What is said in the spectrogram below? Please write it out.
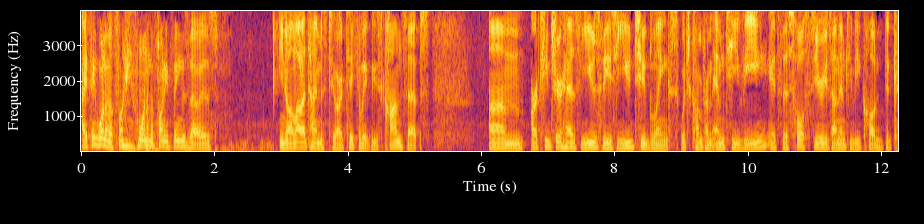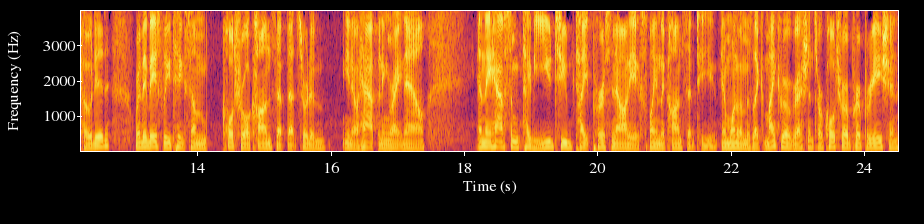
I think one of the funny one of the funny things though is, you know, a lot of times to articulate these concepts, um, our teacher has used these YouTube links, which come from MTV. It's this whole series on MTV called Decoded, where they basically take some cultural concept that's sort of you know happening right now, and they have some type of YouTube type personality explain the concept to you. And one of them is like microaggressions or cultural appropriation,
